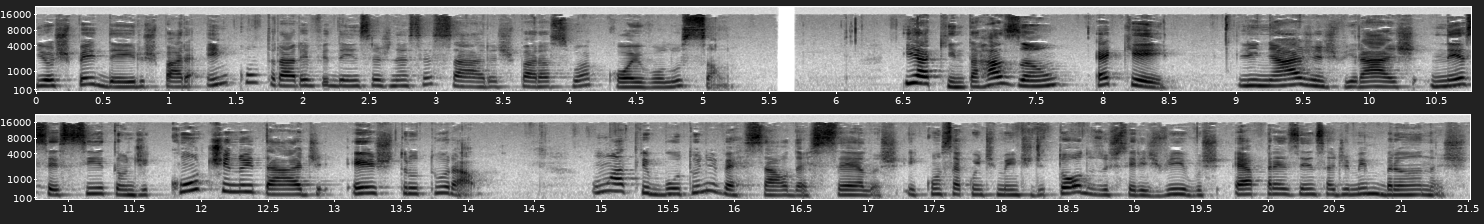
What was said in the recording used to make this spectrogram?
e hospedeiros para encontrar evidências necessárias para a sua coevolução. E a quinta razão é que linhagens virais necessitam de continuidade estrutural. Um atributo universal das células e, consequentemente, de todos os seres vivos é a presença de membranas,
